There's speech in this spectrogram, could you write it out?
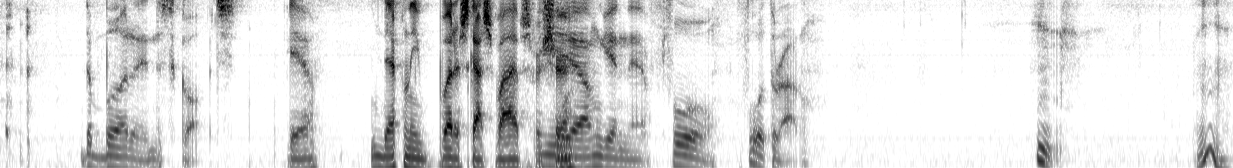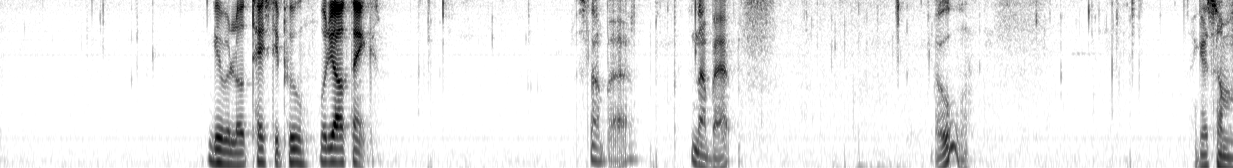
the butter and the scotch. yeah, definitely butterscotch vibes for sure. Yeah, I'm getting that full full throttle. Hmm. Mm. Give it a little tasty poo. What do y'all think? It's not bad. Not bad. Ooh. Get some.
